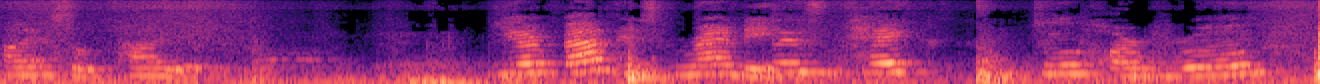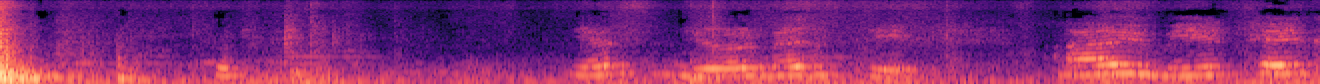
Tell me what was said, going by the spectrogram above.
I am so tired. Your bed is ready. Please take to her room. Yes, Your Majesty. I will take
